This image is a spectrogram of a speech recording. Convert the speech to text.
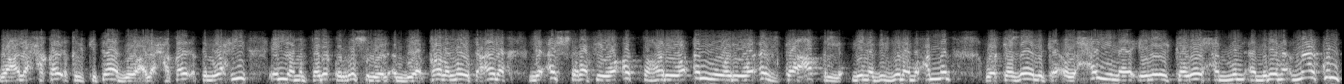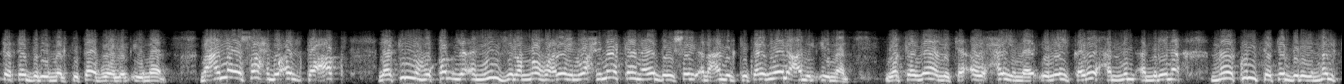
وعلى حقائق الكتاب وعلى حقائق الوحي إلا من طريق الرسل والأنبياء. قال الله تعالى لأشرف وأطهر وأنور وأزكى عقل لنبينا محمد وكذلك أوحينا إليك روحا من أمرنا. ما كنت تدري ما الكتاب ولا الإيمان. مع أنه صاحب أزكى عقل لكنه قبل أن ينزل الله عليه الوحي ما كان يدري شيئا عن الكتاب ولا عن الإيمان. وكذلك أوحينا إليك روحا من أمرنا. ما كنت تدري ما الكتاب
